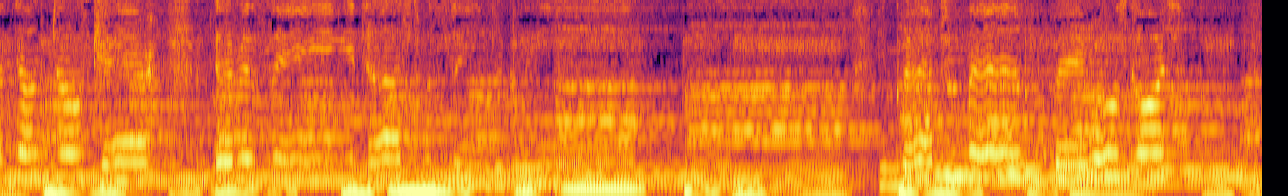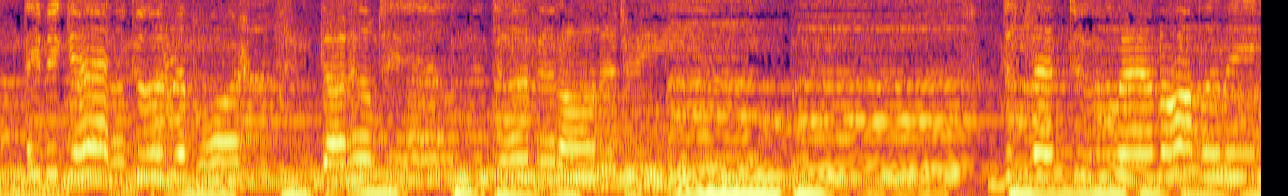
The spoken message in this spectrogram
In young Joe's care, and everything he touched would seem to gleam. He met two men from Pharaoh's court. and They began a good rapport. God helped him interpret all their dreams. This led to an opening.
